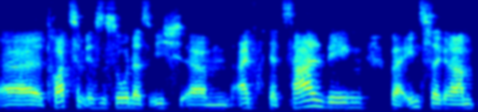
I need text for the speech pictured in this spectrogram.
äh, trotzdem ist es so, dass ich ähm, einfach der Zahlen wegen bei Instagram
